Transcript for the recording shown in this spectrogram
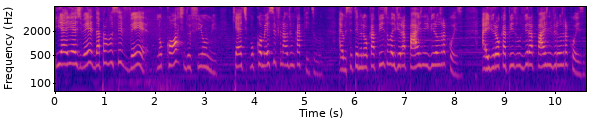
E aí às vezes dá para você ver no corte do filme que é tipo o começo e o final de um capítulo. Aí você terminou o capítulo e vira a página e vira outra coisa. Aí virou o capítulo, vira a página e vira outra coisa.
